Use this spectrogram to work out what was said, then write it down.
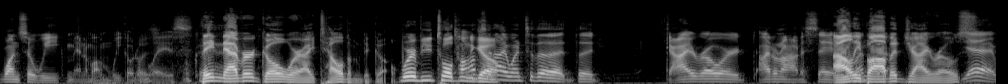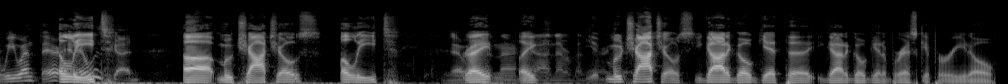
once a week minimum, we go to Blaze. They never go where I tell them to go. Where have you told them to Thompson go? and I went to the the gyro, or I don't know how to say it. We Alibaba gyros. Yeah, we went there. and it Elite. was good. Uh, muchachos. Elite. Yeah, right? been there. Like yeah, never been there. muchachos. You got to go get the. You got to go get a brisket burrito. Oh,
